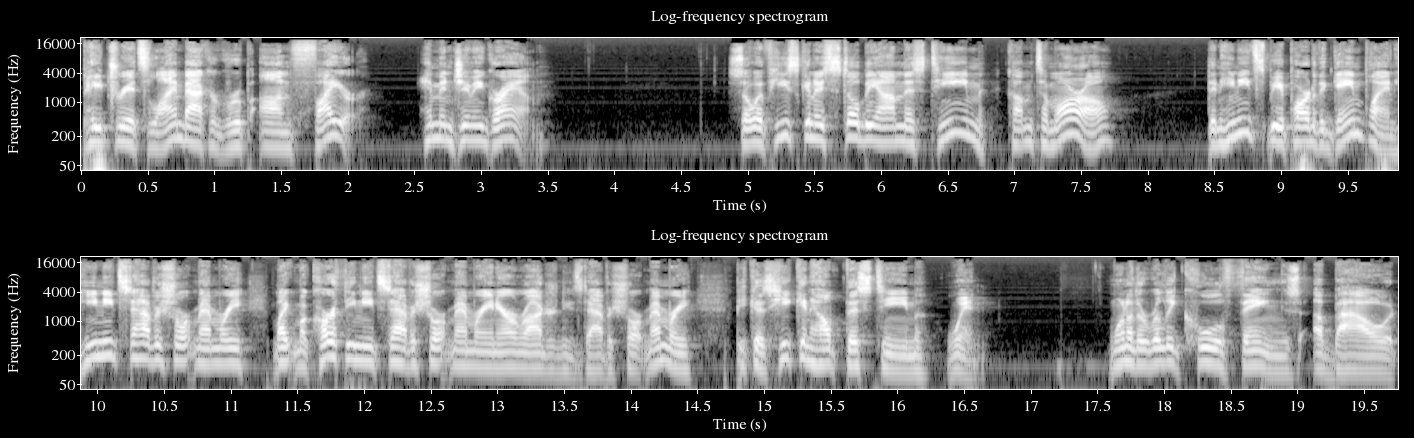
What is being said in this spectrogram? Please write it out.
Patriots linebacker group on fire, him and Jimmy Graham. So if he's going to still be on this team come tomorrow, then he needs to be a part of the game plan. He needs to have a short memory. Mike McCarthy needs to have a short memory, and Aaron Rodgers needs to have a short memory because he can help this team win. One of the really cool things about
